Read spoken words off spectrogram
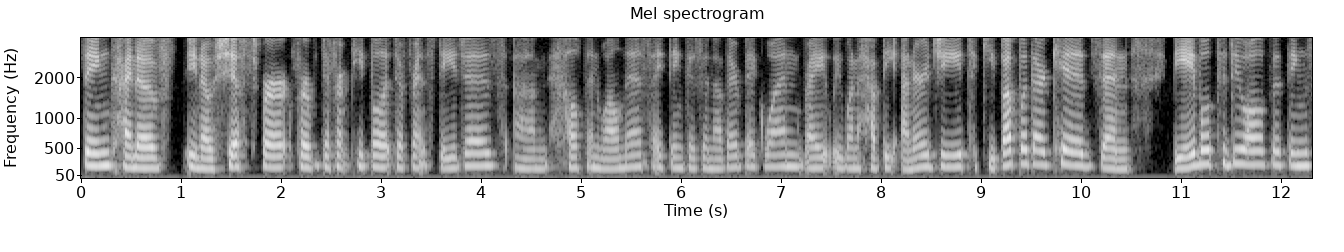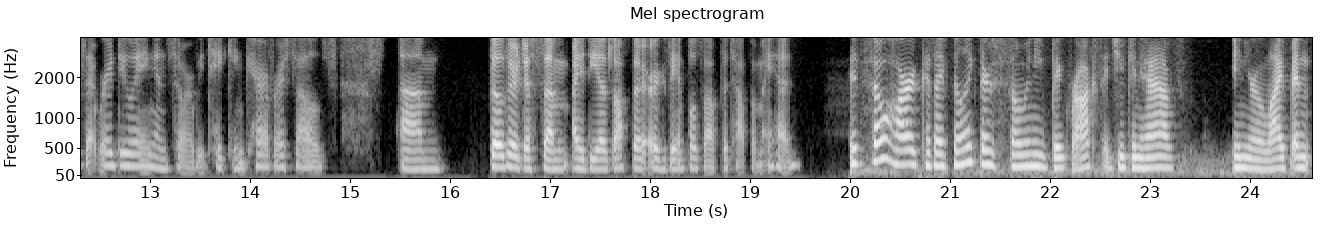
thing kind of you know shifts for for different people at different stages. Um, health and wellness i think is another big one right? We want to have the energy to keep up with our kids and be able to do all of the things that we're doing and so are we taking care of ourselves? Um, those are just some ideas off the or examples off the top of my head. It's so hard because i feel like there's so many big rocks that you can have in your life and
